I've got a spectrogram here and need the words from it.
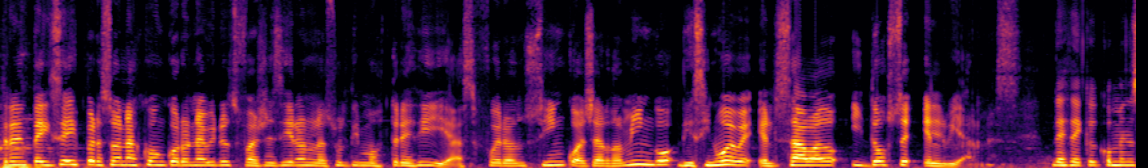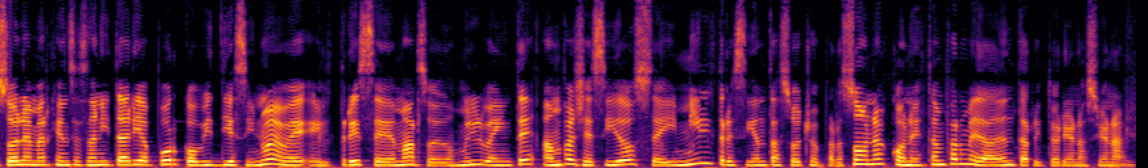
36 personas con coronavirus fallecieron en los últimos tres días. Fueron 5 ayer domingo, 19 el sábado y 12 el viernes. Desde que comenzó la emergencia sanitaria por COVID-19 el 13 de marzo de 2020, han fallecido 6.308 personas con esta enfermedad en territorio nacional.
